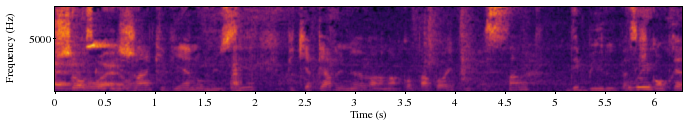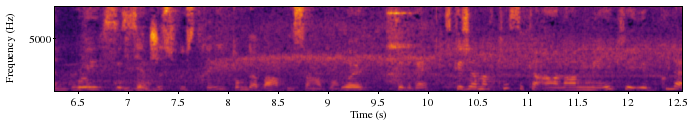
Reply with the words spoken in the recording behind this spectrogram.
chose que les gens qui viennent au musée, puis qui regardent une œuvre en art contemporain, puis ils se sentent débiles parce qu'ils comprennent pas. Ils viennent juste frustrés, ils tournent de bord puis ils s'en vont. Oui, c'est vrai. Ce que j'ai remarqué, c'est qu'en art numérique, il y a beaucoup la,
